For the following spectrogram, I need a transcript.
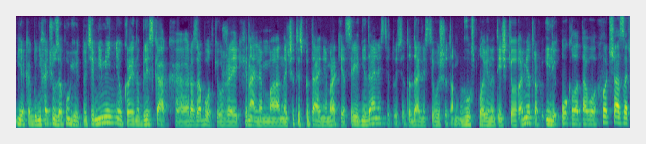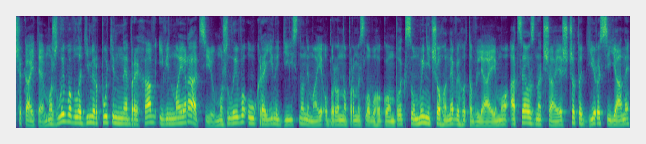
я как бы не хочу запугивать, но тем не менее Украина близка к э, разработке уже и к финальным э, значит, испытаниям ракет средней дальности, то есть это дальности выше там двух с половиной тысяч километров или около того. Хоча зачекайте, можливо, Владімір Путін не брехав і він має рацію. Можливо, у України дійсно немає оборонно-промислового комплексу. Ми нічого не виготовляємо, а це означає, що тоді росіяни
